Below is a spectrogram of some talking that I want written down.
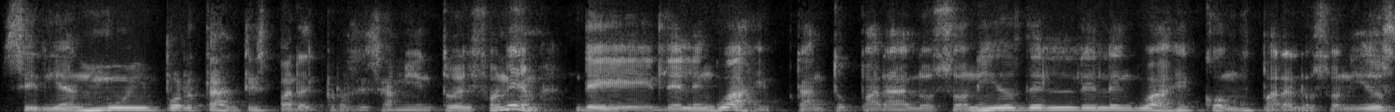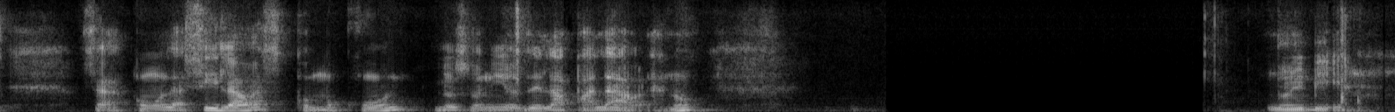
serían muy importantes para el procesamiento del fonema, del lenguaje, tanto para los sonidos del, del, lenguaje como para los sonidos, o sea, como las sílabas, como con los sonidos de la palabra, ¿no? Muy bien.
